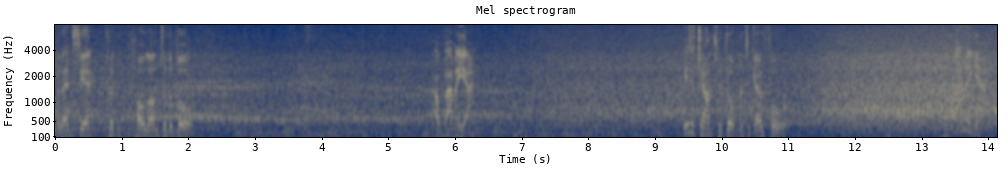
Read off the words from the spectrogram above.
Valencia couldn't hold on to the ball. Aubameyang. Here's a chance for Dortmund to go forward. Aubameyang.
